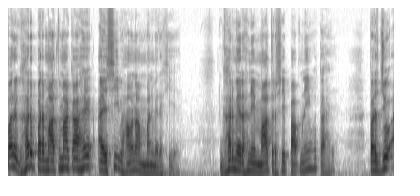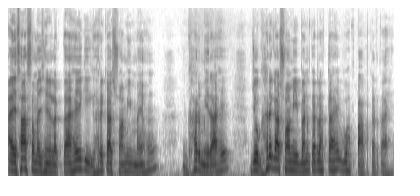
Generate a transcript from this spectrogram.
पर घर परमात्मा का है ऐसी भावना मन में रखिए। घर में रहने मात्र से पाप नहीं होता है, पर जो ऐसा समझने लगता है कि घर का स्वामी मैं हूँ, घर मेरा है, जो घर का स्वामी बनकर रहता है, वह पाप करता है।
